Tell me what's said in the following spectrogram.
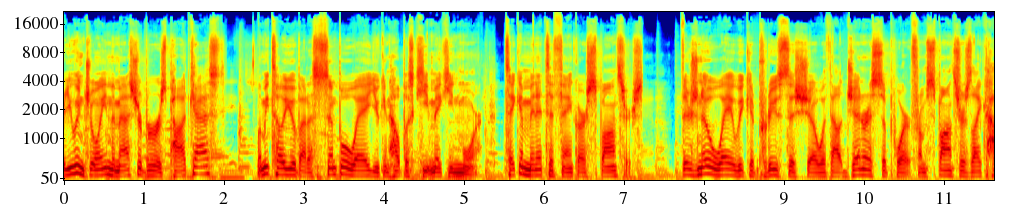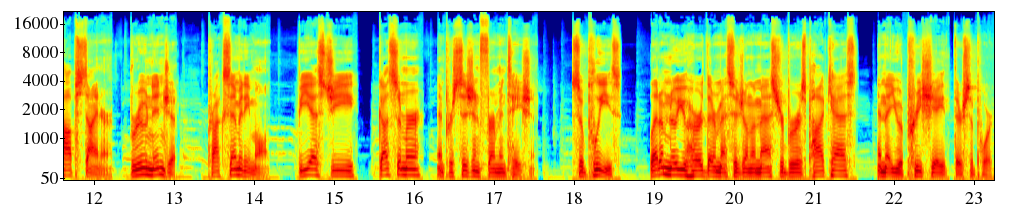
you enjoying the Master Brewers podcast? Let me tell you about a simple way you can help us keep making more. Take a minute to thank our sponsors. There's no way we could produce this show without generous support from sponsors like Hopsteiner, Brew Ninja, Proximity Malt, BSG, Gusmer, and Precision Fermentation. So please, let them know you heard their message on the Master Brewers podcast and that you appreciate their support.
